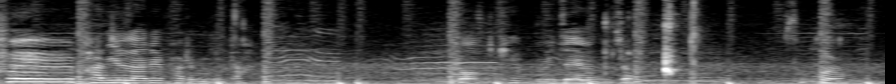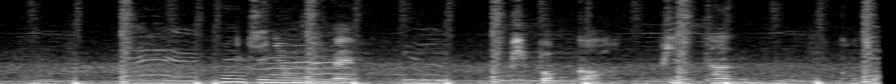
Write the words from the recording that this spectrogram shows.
쿨 바닐라를 바릅니다. 이렇게 물제형이죠. 섞어요. 홍진영님의 비법과 비슷한 거죠.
